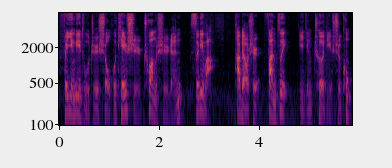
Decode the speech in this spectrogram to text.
非营利组织“守护天使”创始人斯利瓦，他表示犯罪已经彻底失控。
